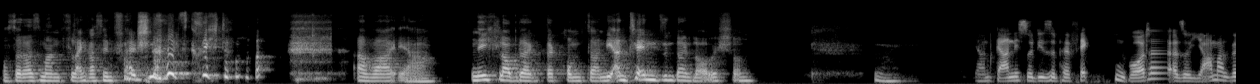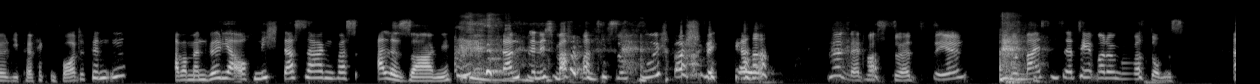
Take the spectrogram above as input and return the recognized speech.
Außer dass man vielleicht was in den falschen Hals kriegt. Aber, ja, Nee, ich glaube, da, da kommt dann, die Antennen sind dann, glaube ich, schon. Ja, und gar nicht so diese perfekten Worte. Also ja, man will die perfekten Worte finden, aber man will ja auch nicht das sagen, was alle sagen. Dann, finde ich, macht man sich so furchtbar schwer, irgendetwas zu erzählen. Und meistens erzählt man irgendwas Dummes.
